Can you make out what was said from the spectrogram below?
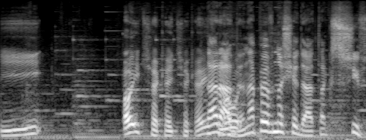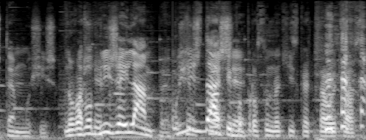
I... Oj, czekaj, czekaj. Da No, radę, na pewno się da, tak z shiftem musisz. No Albo właśnie- bliżej lampy. Musisz Widzisz, da się. po prostu naciskać cały czas.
